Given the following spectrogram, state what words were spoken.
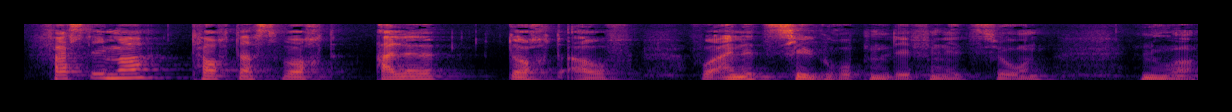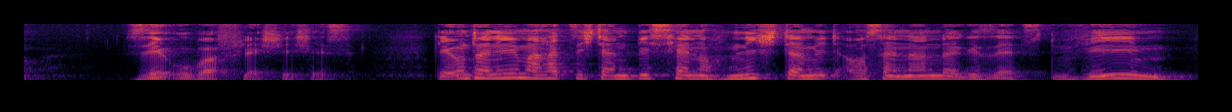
Fast immer taucht das Wort alle dort auf, wo eine Zielgruppendefinition nur sehr oberflächlich ist. Der Unternehmer hat sich dann bisher noch nicht damit auseinandergesetzt, wem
